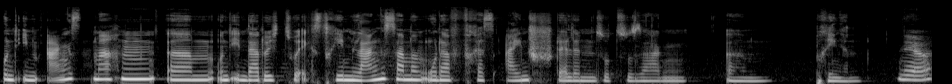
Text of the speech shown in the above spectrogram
und ihm Angst machen ähm, und ihn dadurch zu extrem langsamem oder Fresseinstellen sozusagen ähm, bringen. Ja,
